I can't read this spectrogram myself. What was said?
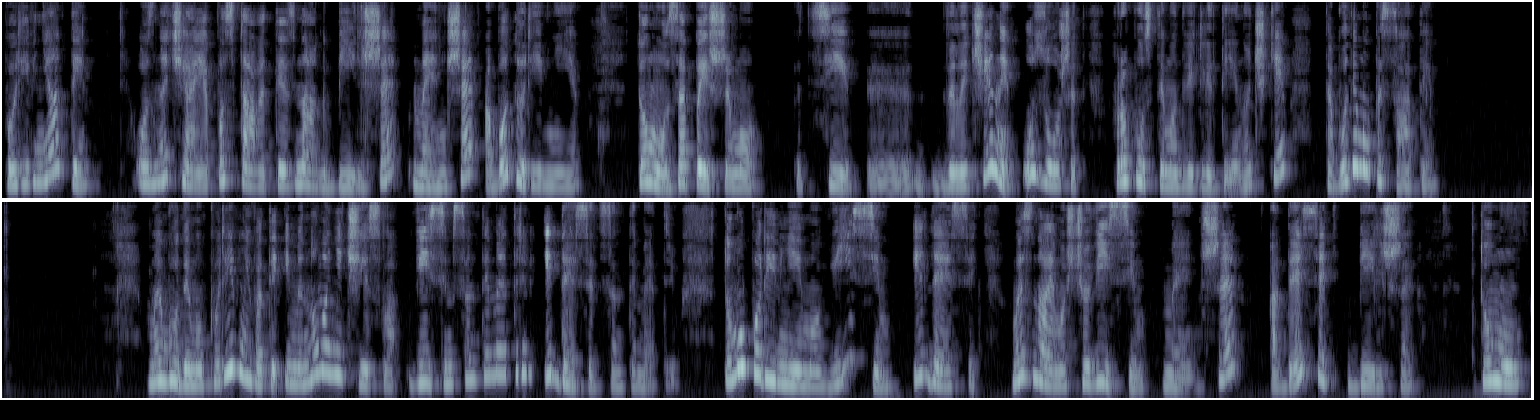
Порівняти означає поставити знак більше, менше або дорівнює. Тому запишемо ці е, величини у зошит, пропустимо дві клітиночки та будемо писати. Ми будемо порівнювати іменовані числа 8 см і 10 см. Тому порівнюємо 8 і 10. Ми знаємо, що 8 менше, а 10 більше. Тому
